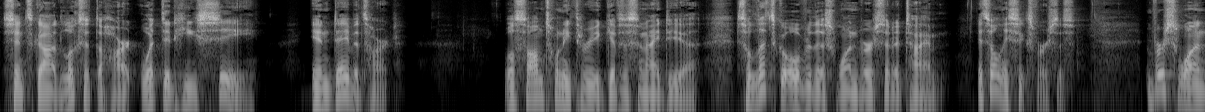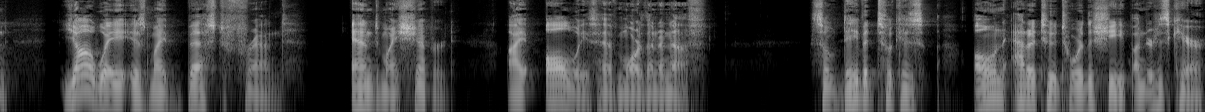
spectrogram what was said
Since God looks at the heart, what did he see in David's heart? Well, Psalm 23 gives us an idea. So let's go over this one verse at a time. It's only six verses. Verse 1 Yahweh is my best friend and my shepherd. I always have more than enough. So David took his own attitude toward the sheep under his care,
